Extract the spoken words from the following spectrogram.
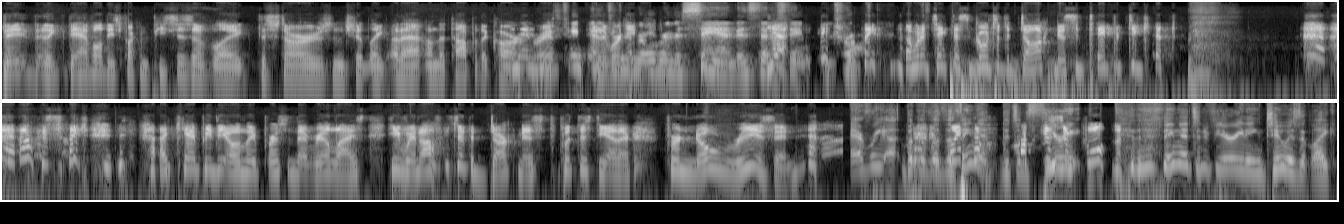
They, they like they have all these fucking pieces of like the stars and shit like that on the top of the car, And right? And they're working- over in the sand instead Yeah. of staying in the truck. Like, I'm gonna take this and go into the darkness and tape it together. I was like, I can't be the only person that realized he went off into the darkness to put this together for no reason. Every uh, but the, the, the thing the that, that's infuriating the thing that's infuriating too is that like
